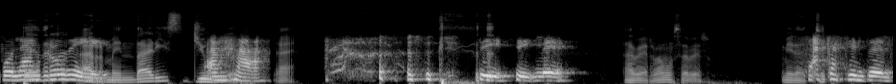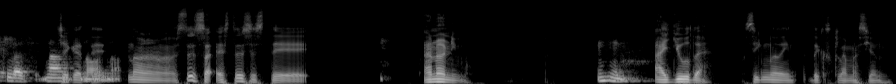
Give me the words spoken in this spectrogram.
Polanco Pedro de... Armendaris Jr. Ajá. Ah. sí, sí, lee. A ver, vamos a ver. Mira, Saca gente del closet. No, no, no. No, no, Esto es, esto es este. Anónimo. Ayuda. Signo de, de exclamación.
